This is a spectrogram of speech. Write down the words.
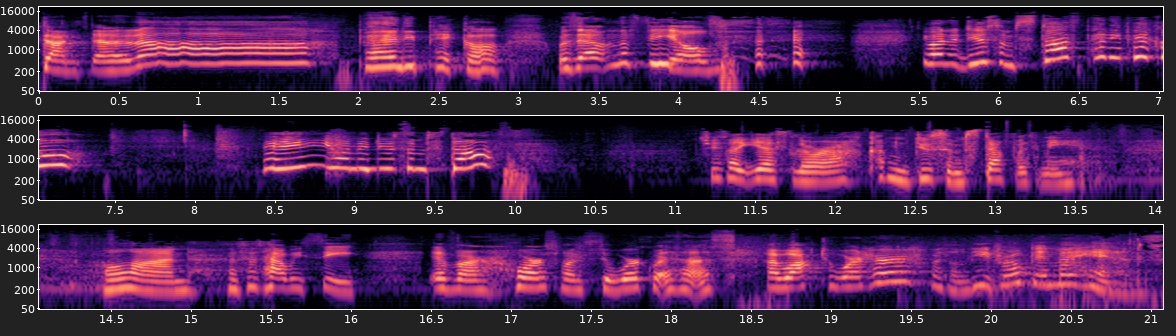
Dun da da! Penny Pickle was out in the field. you want to do some stuff, Penny Pickle? Hey, you want to do some stuff? She's like, yes, Laura, come and do some stuff with me. Hold on. This is how we see if our horse wants to work with us. I walk toward her with a lead rope in my hands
